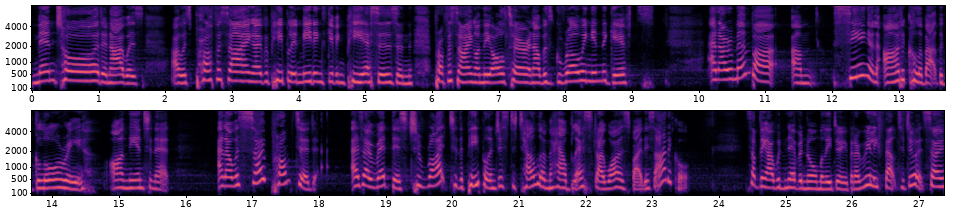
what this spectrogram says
mentored, and I was I was prophesying over people in meetings, giving PSs and prophesying on the altar, and I was growing in the gifts. And I remember um, seeing an article about the glory on the internet, and I was so prompted as I read this, to write to the people and just to tell them how blessed I was by this article. Something I would never normally do, but I really felt to do it. So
